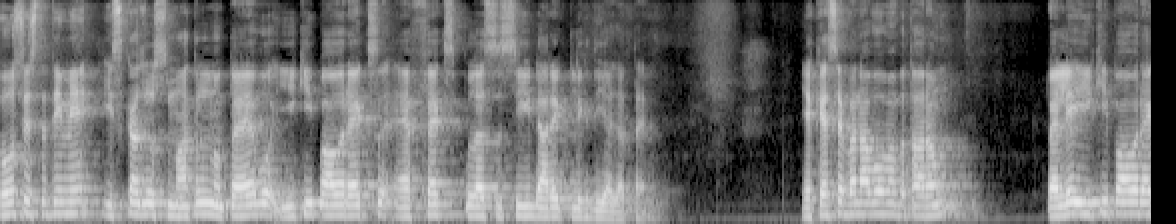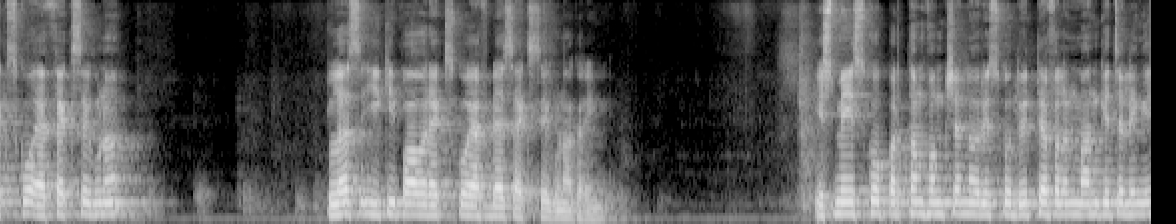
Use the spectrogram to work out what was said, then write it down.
तो उस स्थिति में इसका जो समाकलन होता है, वो ई की power X F X plus C direct लिख दिया जाता है। यह कैसे बना वो मैं बता रहा हूँ। पहले ई की पावर एक्स को एफ़ एक्स से गुणा प्लस ई की पावर एक्स को एफ़ डैश एक्स से गुणा करेंगे। इसमें इसको प्रथम फ़ंक्शन और इसको द्वितीय फलन मान के चलेंगे।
